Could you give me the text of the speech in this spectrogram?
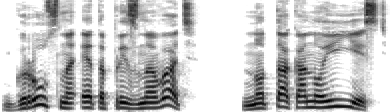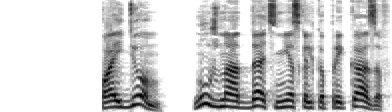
Грустно это признавать, но так оно и есть. Пойдем, нужно отдать несколько приказов.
